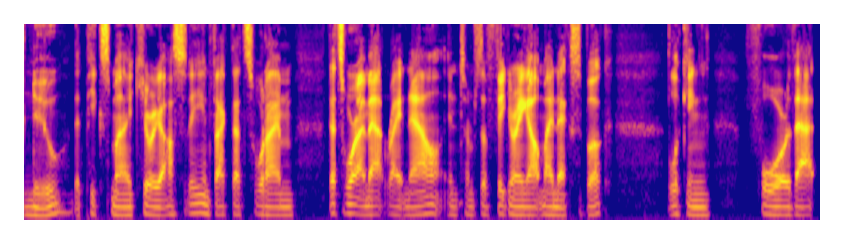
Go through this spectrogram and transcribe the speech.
new that piques my curiosity. In fact, that's what I'm that's where I'm at right now in terms of figuring out my next book, looking for that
